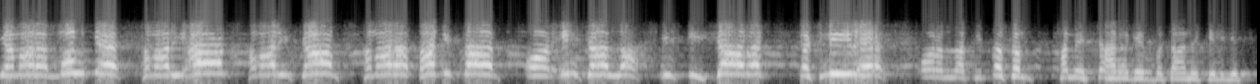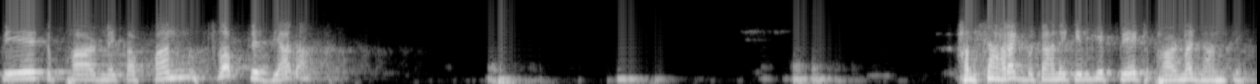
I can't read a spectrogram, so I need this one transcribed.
یہ ہمارا ملک ہے، ہماری آن، ہماری شان ہمارا پاکستان، اور انشاءاللہ اس کی شہرت کشمیر ہے، اور اللہ کی قسم ہمیں شہرگیں بچانے کے لیے پیٹ پھاڑنے کا فن سب سے زیادہ ہم شہرک بچانے کے لیے پیٹ پھاڑنا جانتے ہیں۔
